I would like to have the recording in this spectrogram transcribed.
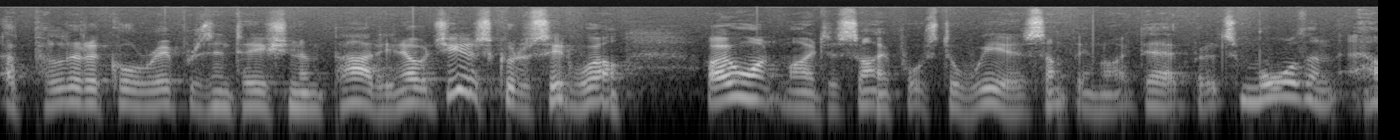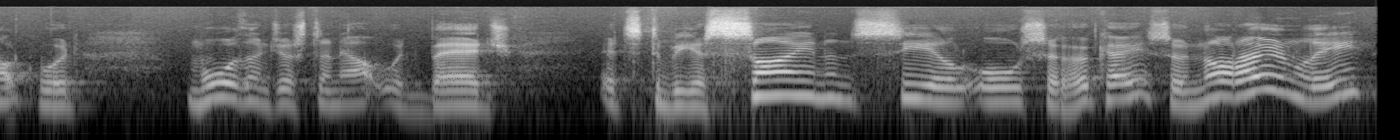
a political representation and party. Now, Jesus could have said, Well, I want my disciples to wear something like that, but it's more than outward, more than just an outward badge. It's to be a sign and seal also. Okay, so not only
